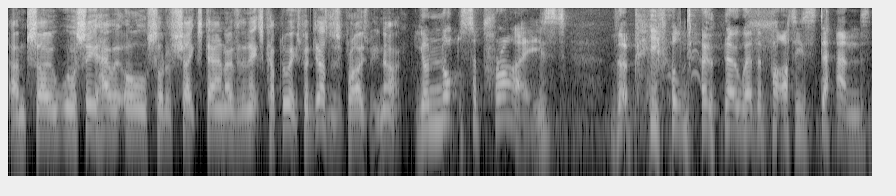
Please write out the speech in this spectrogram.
Um, so we'll see how it all sort of shakes down over the next couple of weeks. But it doesn't surprise me, no. You're not surprised that people don't know where the party stands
